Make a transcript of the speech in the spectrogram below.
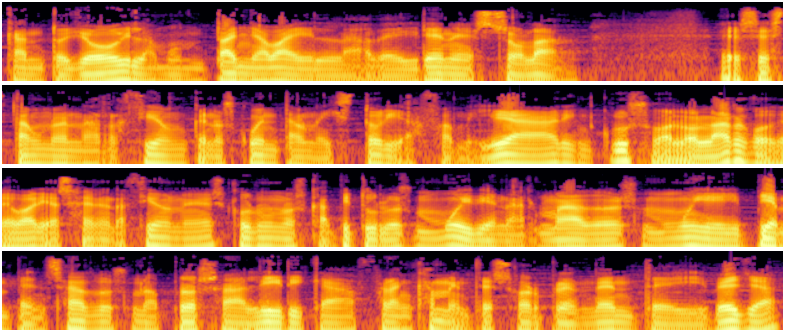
Canto yo y la montaña baila de Irene Solá es esta una narración que nos cuenta una historia familiar, incluso a lo largo de varias generaciones, con unos capítulos muy bien armados, muy bien pensados, una prosa lírica francamente sorprendente y bella.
